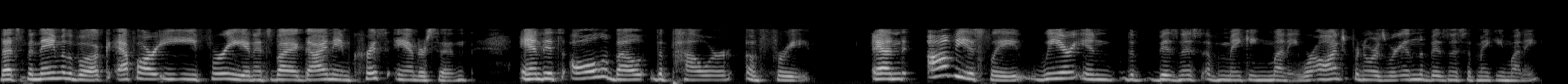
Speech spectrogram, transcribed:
that's the name of the book, F-R-E-E Free, and it's by a guy named Chris Anderson. And it's all about the power of free. And obviously, we are in the business of making money. We're entrepreneurs. We're in the business of making money.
